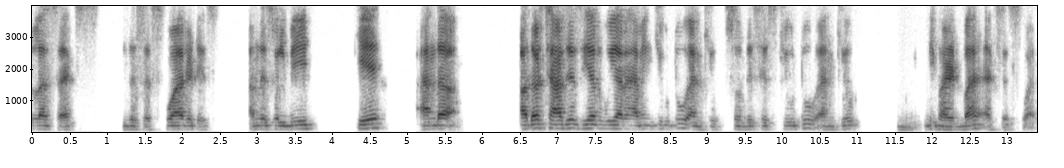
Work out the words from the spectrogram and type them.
plus X. This is square it is and this will be K and the other charges here we are having q2 and q. So this is q2 and q divided by x square.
